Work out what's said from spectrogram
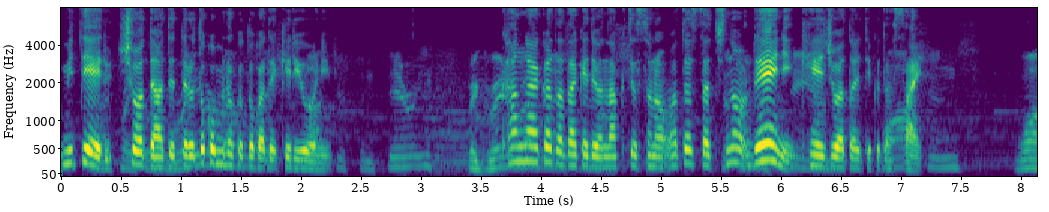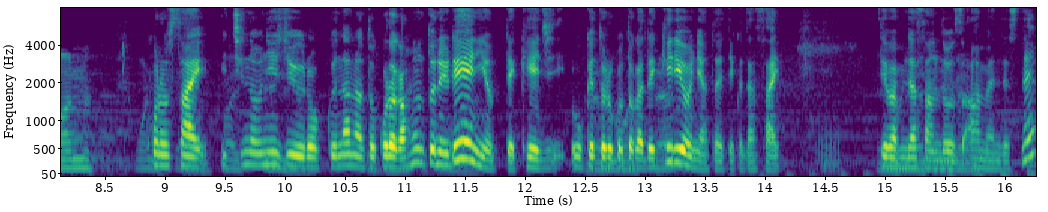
見ている焦点を当てているところを見ることができるように。考え方だけではなくてその私たちの霊に啓示を与えてください。この際1の267のところが本当に霊によって啓示を受け取ることができるように与えてください。では皆さんどうぞアーメンですね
